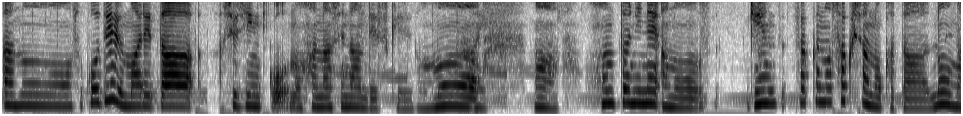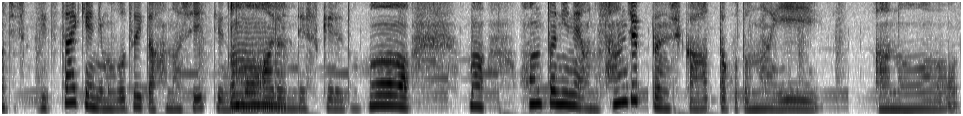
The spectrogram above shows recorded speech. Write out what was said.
あのそこで生まれた主人公の話なんですけれども、はいまあ本当にねあの原作の作者の方の、まあ、実体験に基づいた話っていうのもあるんですけれども、まあ本当にねあの30分しか会ったことないあの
